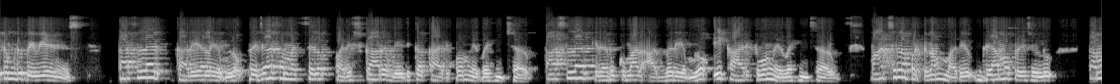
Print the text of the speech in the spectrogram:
వెల్కమ్ టు న్యూస్ తహసీల్దార్ కార్యాలయంలో ప్రజా సమస్యల పరిష్కార వేదిక కార్యక్రమం నిర్వహించారు. తహసీల్దార్ కిరణ్ కుమార్ ఆధ్వర్యంలో ఈ కార్యక్రమం నిర్వహించారు. మాచలపట్టణం మరియు గ్రామ ప్రజలు తమ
